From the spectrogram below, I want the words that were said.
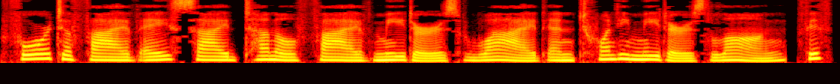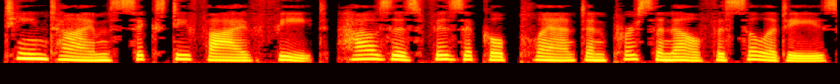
4 to 5 A side tunnel 5 meters wide and 20 meters long, 15 times 65 feet, houses physical plant and personnel facilities.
